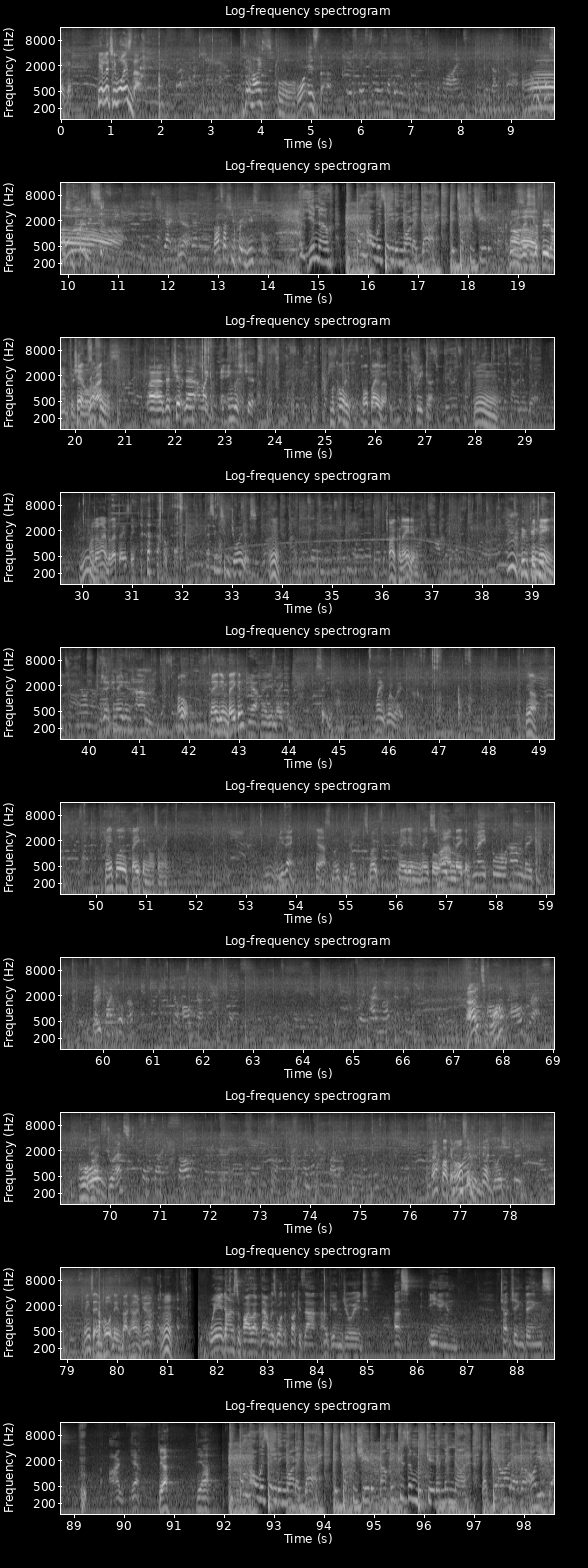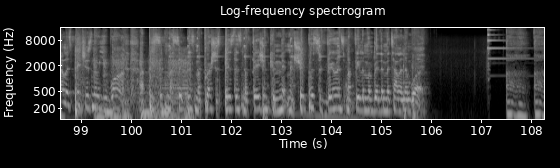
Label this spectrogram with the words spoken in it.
Okay. Yeah, literally, what is that? Is it an ice claw? What is that? It's basically something that you put between the blinds from the dust off. Yeah, you Yeah. never. That's actually pretty useful. You know, people always hating what I got. They talking shit about me. Oh, this is a food item for Chips, sure. right? Ruffles. Uh, the chip, the like English chips, McCoy. What flavour? paprika. Mmm. I don't know, but they're tasty. I seem to enjoy this. Oh, Canadian. Mm. Poutine. Poutine. Is it a Canadian ham? Oh, Canadian bacon? Yeah. Canadian bacon. City ham. Wait, wait, wait. Yeah. Maple bacon or something. What do you think? Yeah. Smoky bacon. Smoked Canadian maple Smoked ham bacon. Maple ham bacon. Bacon. Blind rules up. They're all dressed chips. Canadian. flavor. I love that they Huh? It's what? all dressed. All All dressed. dressed? So it's like salt, vinegar, and then something like barbecue. They're fucking awesome. Yeah, delicious food. We need to import these back home. Yeah. Mm. Weird dinosaur pile up. That was what the fuck is that? I hope you enjoyed us eating and touching things. I yeah. Yeah. Yeah. People always hating what I got. They talking shit about me cause I'm wicked and they not. Like, yeah, whatever. All you jealous bitches know you want. A piece of my sickness, my precious business, my vision, commitment, true perseverance, my feeling, my rhythm, my talent, and what? Uh, uh.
